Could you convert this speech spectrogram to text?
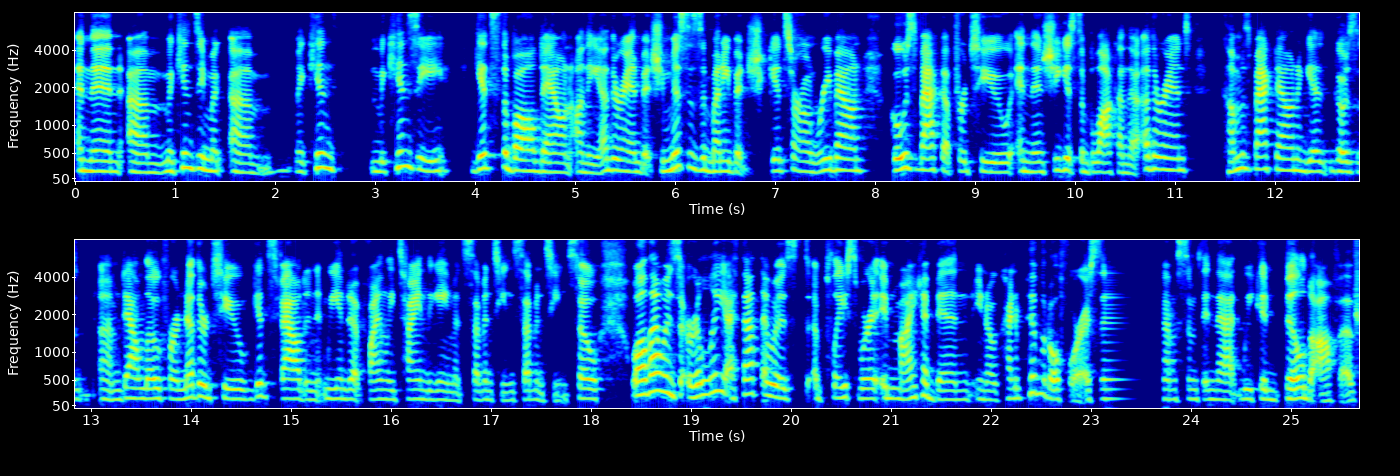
and then um, Mackenzie um. Mackenzie gets the ball down on the other end, but she misses the money, but she gets her own rebound, goes back up for two, and then she gets the block on the other end, comes back down and get, goes um, down low for another two, gets fouled, and we ended up finally tying the game at 17 17. So while that was early, I thought that was a place where it might have been, you know, kind of pivotal for us. And something that we could build off of.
